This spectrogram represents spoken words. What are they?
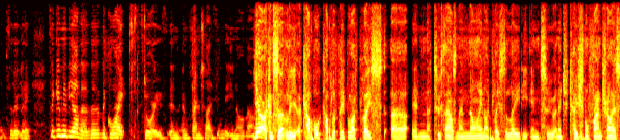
absolutely. So give me the other, the, the great stories in, in franchising that you know about. Yeah, I can certainly, a couple, a couple of people I've placed. Uh, in 2009, I placed a lady into an educational franchise.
